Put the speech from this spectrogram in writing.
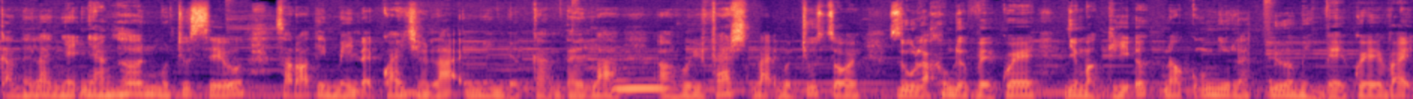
cảm thấy là nhẹ nhàng hơn một chút xíu. Sau đó thì mình lại quay trở lại mình được cảm thấy là uh, refresh lại một chút rồi. Dù là không được về quê nhưng mà ký ức nó cũng như là đưa mình về quê vậy.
